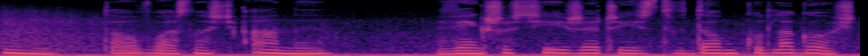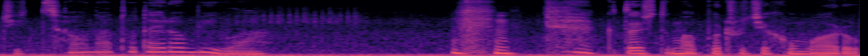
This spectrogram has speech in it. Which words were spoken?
Hmm, to własność Anny. Większość jej rzeczy jest w domku dla gości. Co ona tutaj robiła? Ktoś tu ma poczucie humoru.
